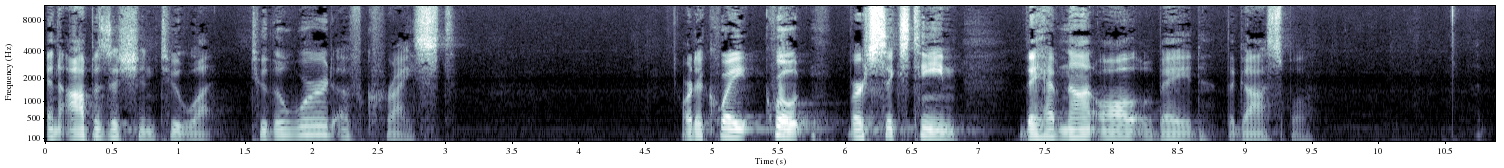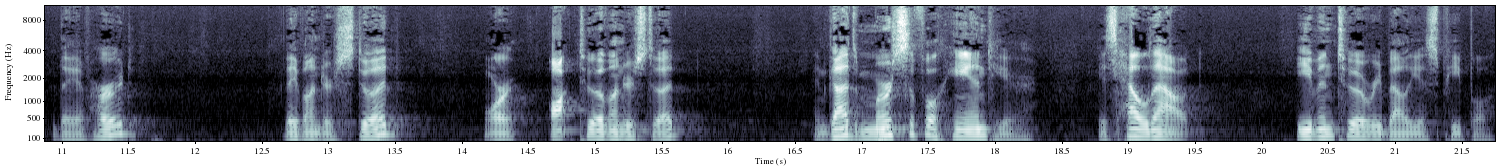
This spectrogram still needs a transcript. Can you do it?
and opposition to what? To the word of Christ. Or to quote, quote verse 16, they have not all obeyed the gospel. They have heard, they've understood, or ought to have understood. And God's merciful hand here is held out even to a rebellious people.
